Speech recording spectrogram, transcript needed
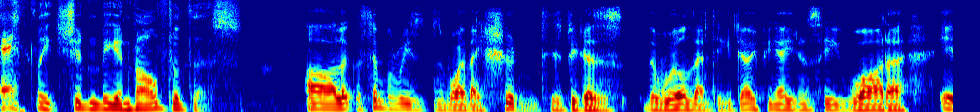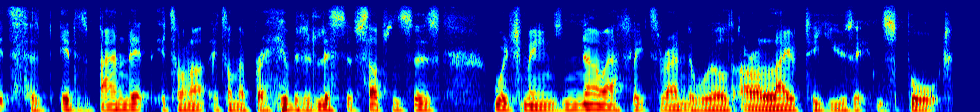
athletes shouldn't be involved with this? Oh, look, the simple reason why they shouldn't is because the World Anti-Doping Agency, WADA, it's it has banned it. It's on a, it's on the prohibited list of substances, which means no athletes around the world are allowed to use it in sport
